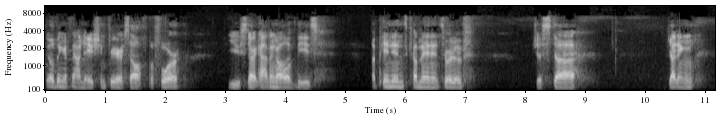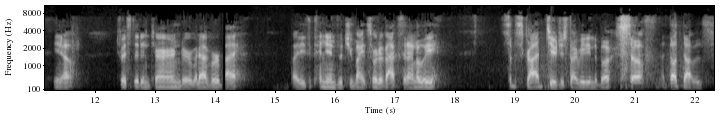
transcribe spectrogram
building a foundation for yourself before you start having all of these opinions come in and sort of just uh, getting, you know, twisted and turned or whatever by by these opinions which you might sort of accidentally subscribe to just by reading the book. So I thought that was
